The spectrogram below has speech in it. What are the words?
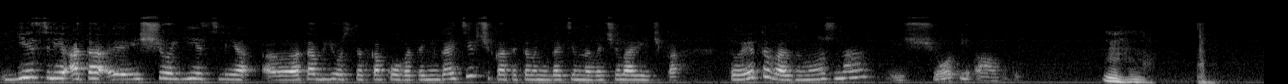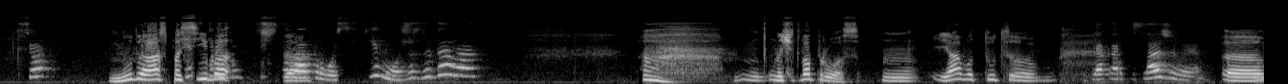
Если от, э, еще если э, отобьешься от какого-то негативчика, от этого негативного человечка, то это, возможно, еще и август. Угу. Все? Ну да, спасибо. Если да. вопросики можешь задавать. Значит, вопрос. Я вот тут... Э, Я карты слаживаю? Э,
